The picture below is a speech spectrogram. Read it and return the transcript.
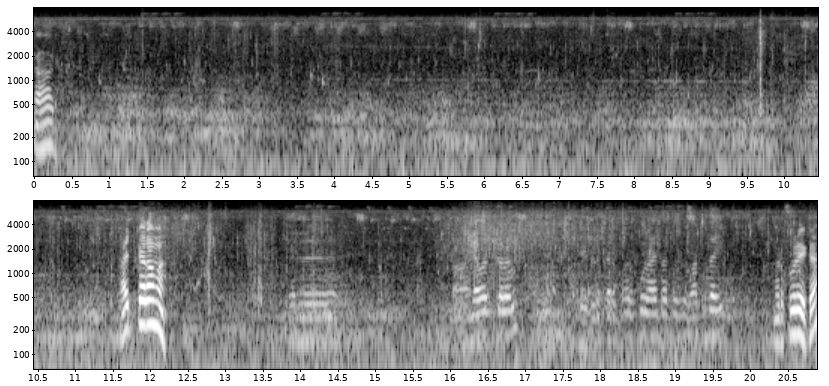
काढ. आहेत का रामा? आल्यावर तर भरपूर आहेत असं वाटत आहे. भरपूर आहे का?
